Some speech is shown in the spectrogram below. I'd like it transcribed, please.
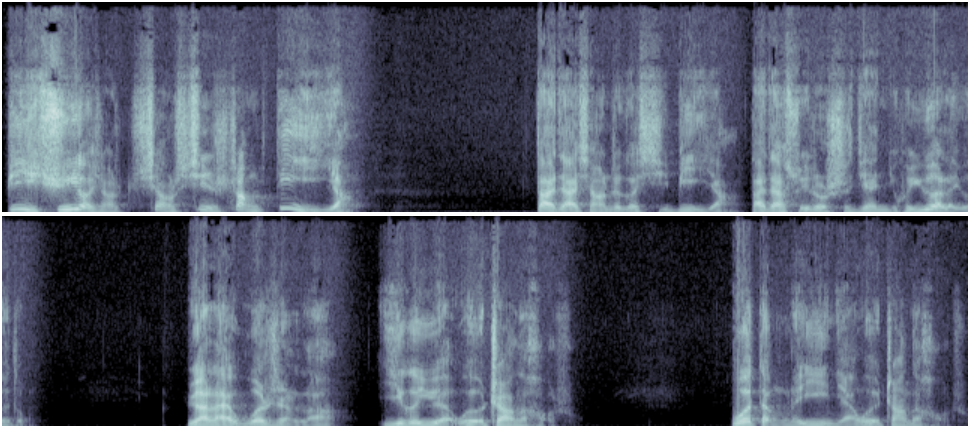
必须要像像信上帝一样，大家像这个洗币一样，大家随着时间你会越来越懂。原来我忍了一个月，我有这样的好处；我等了一年，我有这样的好处。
